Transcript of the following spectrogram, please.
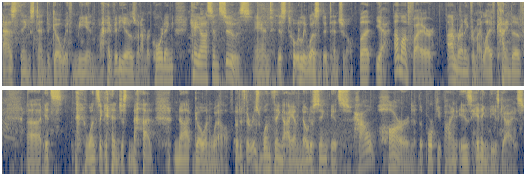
as things tend to go with me and my videos when I'm recording, chaos ensues, and this totally wasn't intentional. But yeah, I'm on fire, I'm running for my life, kind of. Uh, it's once again just not not going well. But if there is one thing I am noticing, it's how hard the porcupine is hitting these guys.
